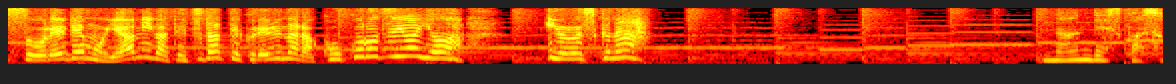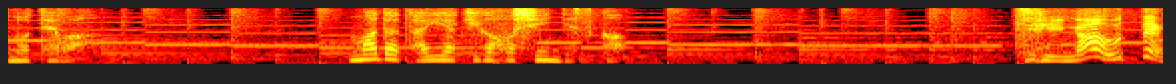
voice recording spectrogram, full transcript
それでもヤミが手伝ってくれるなら心強いよよろしくな。何ですかその手は。まだたい焼きが欲しいんですか？違うって。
